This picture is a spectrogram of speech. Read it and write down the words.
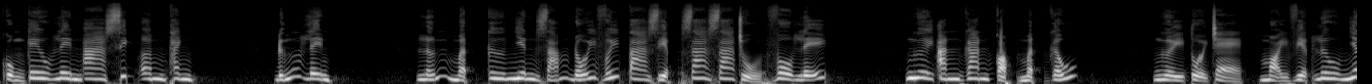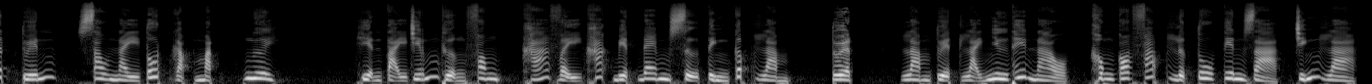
cùng kêu lên a xích âm thanh. Đứng lên. Lớn mật cư nhiên dám đối với ta Diệp ra gia chủ vô lễ. Ngươi ăn gan cọp mật gấu. Người tuổi trẻ, mọi việc lưu nhất tuyến, sau này tốt gặp mặt, ngươi. Hiện tại chiếm thượng phong, khá vậy khác biệt đem sự tình cấp làm. Tuyệt, làm tuyệt lại như thế nào, không có pháp lực tu tiên giả, chính là...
